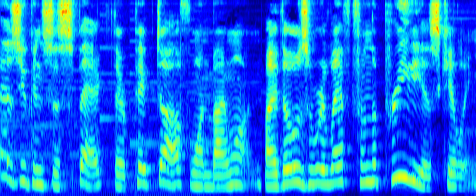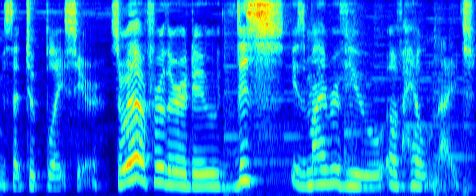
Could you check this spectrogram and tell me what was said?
as you can suspect, they're picked off one by one, by those who were left from the previous killings that took place here. So without further ado, this is my review of Hell Night.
